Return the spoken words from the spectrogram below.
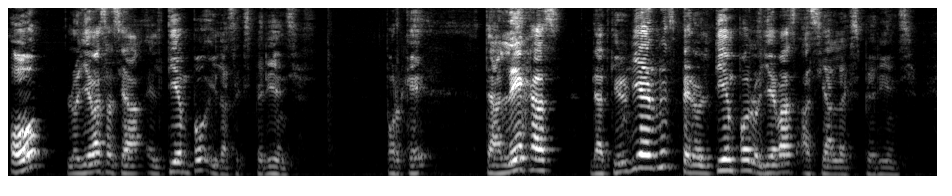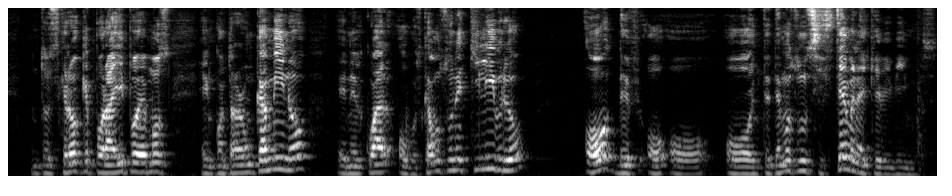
o lo llevas hacia el tiempo y las experiencias. Porque te alejas de adquirir bienes, pero el tiempo lo llevas hacia la experiencia. Entonces creo que por ahí podemos encontrar un camino en el cual o buscamos un equilibrio o, o, o- o entendemos un sistema en el que vivimos.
